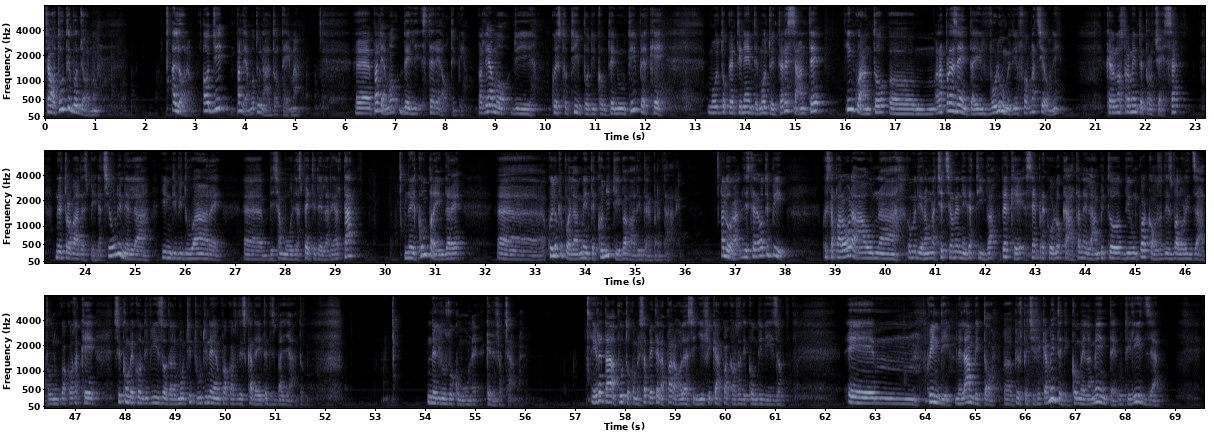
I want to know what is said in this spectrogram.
Ciao a tutti, buongiorno. Allora, oggi parliamo di un altro tema. Eh, parliamo degli stereotipi. Parliamo di questo tipo di contenuti perché molto pertinente, molto interessante in quanto eh, rappresenta il volume di informazioni che la nostra mente processa nel trovare spiegazioni, nella individuare eh, diciamo, gli aspetti della realtà, nel comprendere eh, quello che poi la mente cognitiva va ad interpretare. Allora, gli stereotipi, questa parola ha una, dire, un'accezione negativa perché è sempre collocata nell'ambito di un qualcosa di svalorizzato, un qualcosa che, siccome è condiviso dalla moltitudine, è un qualcosa di scadente, di sbagliato, nell'uso comune che ne facciamo. In realtà, appunto, come sapete, la parola significa qualcosa di condiviso. E, ehm, quindi, nell'ambito eh, più specificamente di come la mente utilizza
